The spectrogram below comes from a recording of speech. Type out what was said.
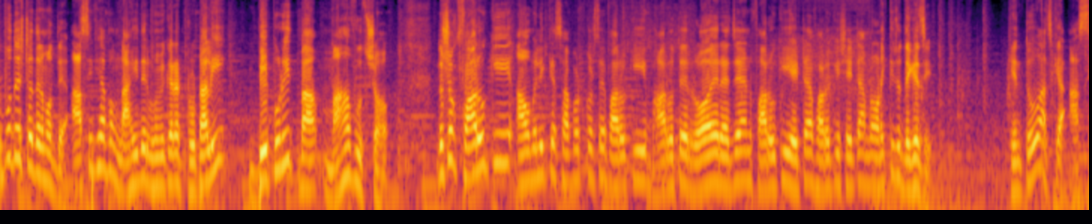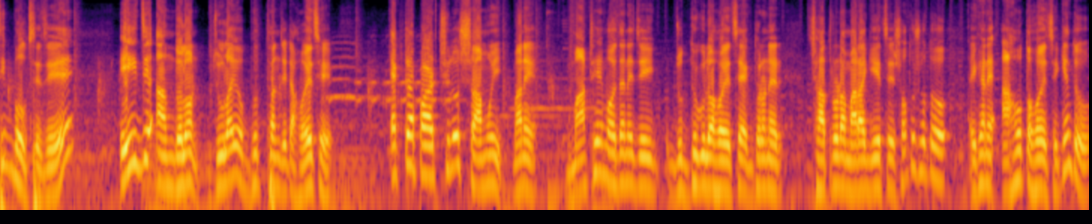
উপদেষ্টাদের মধ্যে আসিফ এবং নাহিদের ভূমিকাটা টোটালি বিপরীত বা মাহফুজ সহ। দর্শক, ফারুকি আওয়ামী লীগকে সাপোর্ট করছে। ফারুকি ভারতের রয়ের এজেন্ট ফারুকি এটা, ফারুকি সেটা, আমরা অনেক কিছু দেখেছি। কিন্তু আজকে আসিফ বলছে যে, এই যে আন্দোলন, জুলাই অভ্যুত্থান যেটা হয়েছে, একটা পার্ট ছিল সাময়িক। মানে মাঠে ময়দানে যেই যুদ্ধগুলো হয়েছে, এক ধরনের ছাত্ররা মারা গিয়েছে, শত শত এখানে আহত হয়েছে। কিন্তু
